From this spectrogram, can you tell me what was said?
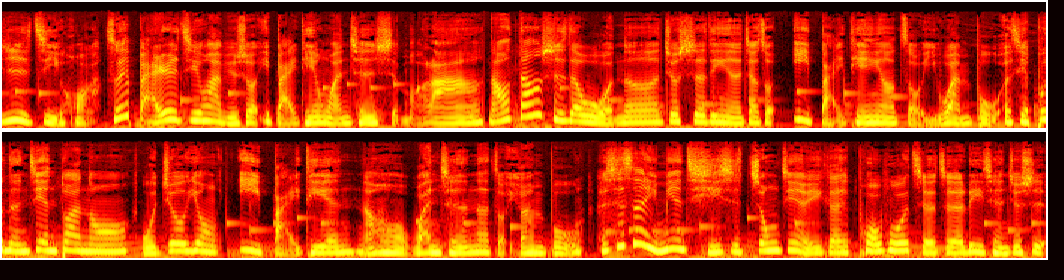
日计划。所以百日计划，比如说一百天完成什么啦，然后当时的我呢，就设定了叫做一百天要走一万步，而且不能间断哦。我就用一百天，然后完成那走一万步。可是这里面其实中间有一个波波折折的历程，就是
